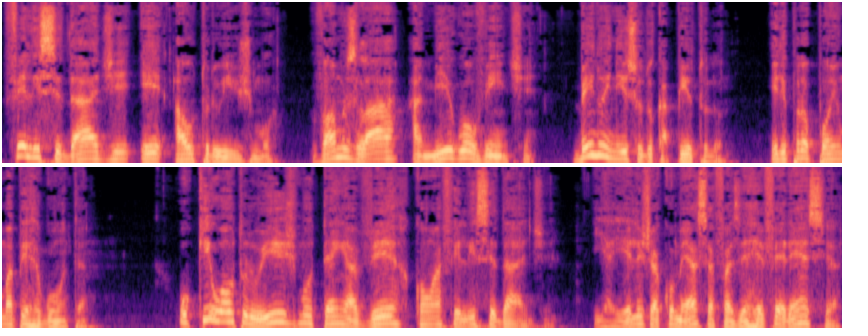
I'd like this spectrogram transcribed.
Felicidade e altruísmo. Vamos lá, amigo ouvinte. Bem no início do capítulo, ele propõe uma pergunta: o que o altruísmo tem a ver com a felicidade? E aí ele já começa a fazer referência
